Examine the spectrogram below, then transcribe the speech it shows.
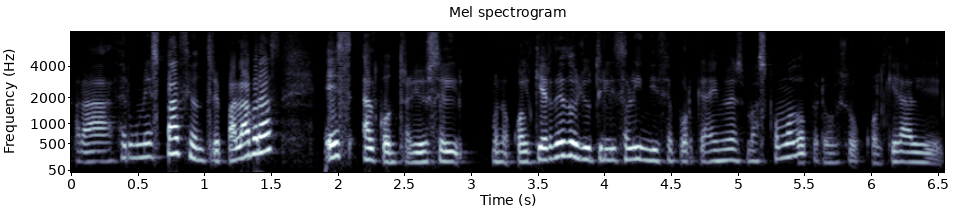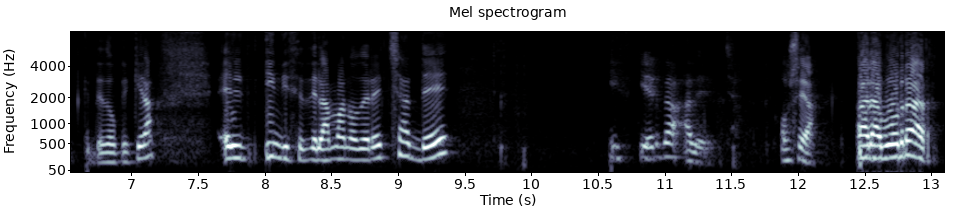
para hacer un espacio entre palabras es al contrario. Es el, bueno, cualquier dedo, yo utilizo el índice porque a mí me es más cómodo, pero eso cualquiera el dedo que quiera. El índice de la mano derecha de izquierda a derecha. O sea, para borrar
